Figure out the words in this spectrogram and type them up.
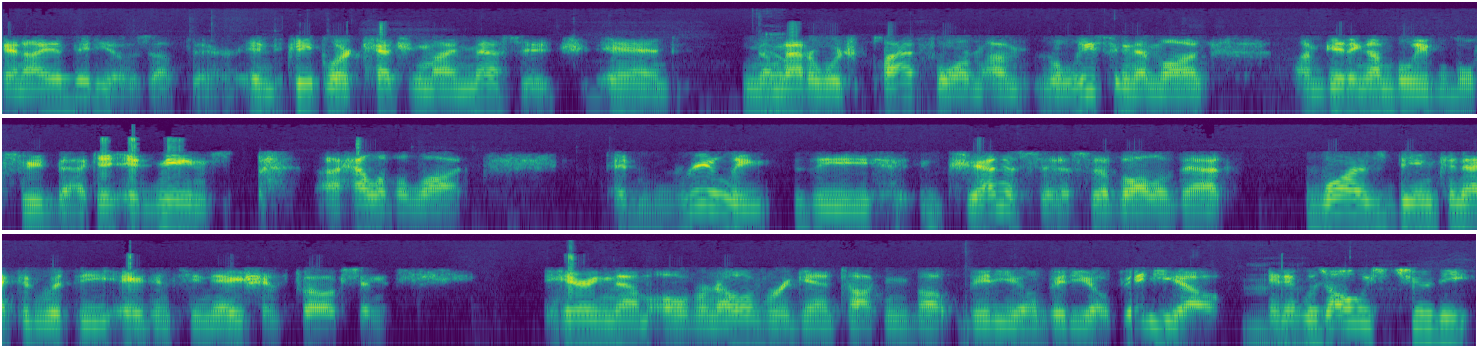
and I have videos up there and people are catching my message. And no Yep. matter which platform I'm releasing them on, I'm getting unbelievable feedback. It, it means a hell of a lot. And really, the genesis of all of that was being connected with the Agency Nation folks and hearing them over and over again talking about video, video, video. Mm-hmm. And it was always to the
